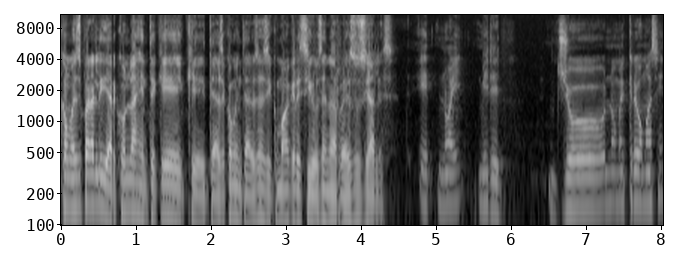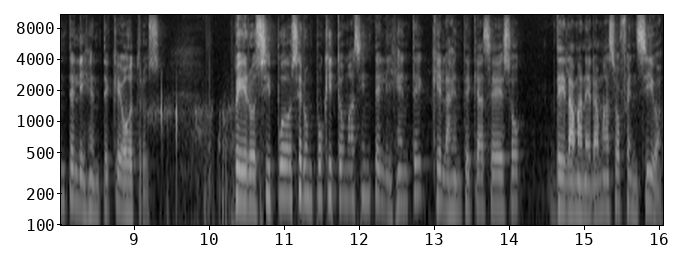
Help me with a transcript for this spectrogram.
cómo haces para lidiar con la gente que, que te hace comentarios así como agresivos en las redes sociales? Eh, no hay, mire, yo no me creo más inteligente que otros, pero sí puedo ser un poquito más inteligente que la gente que hace eso de la manera más ofensiva,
